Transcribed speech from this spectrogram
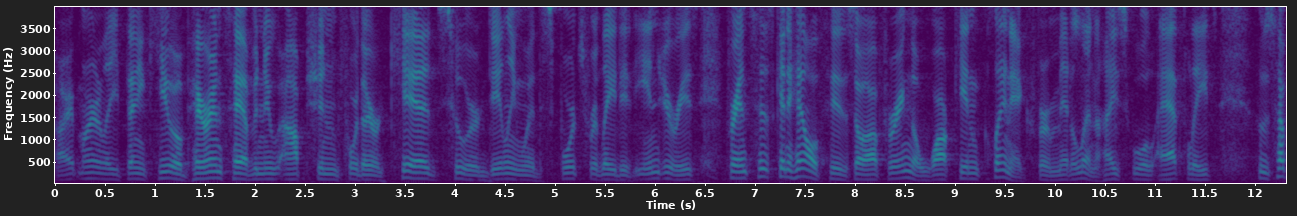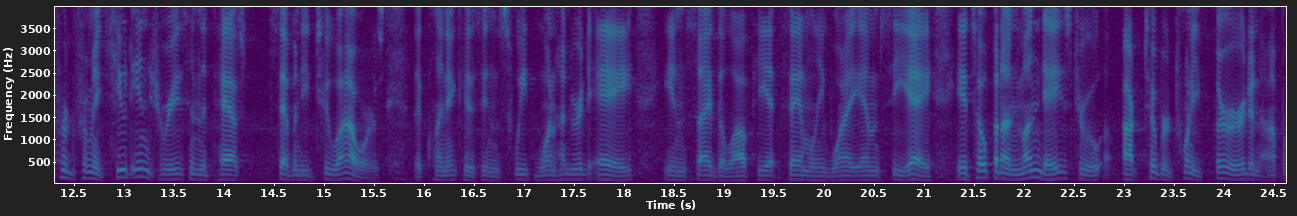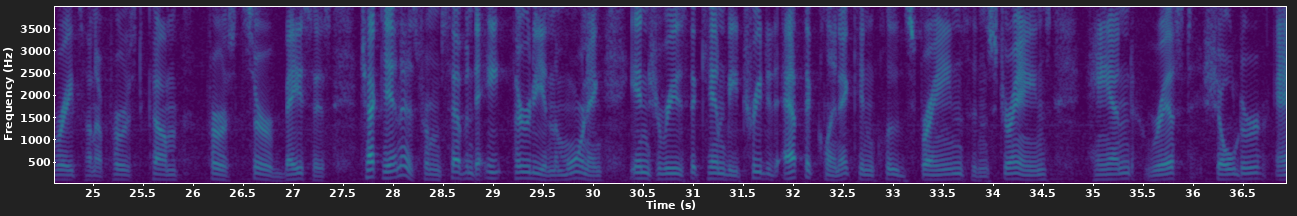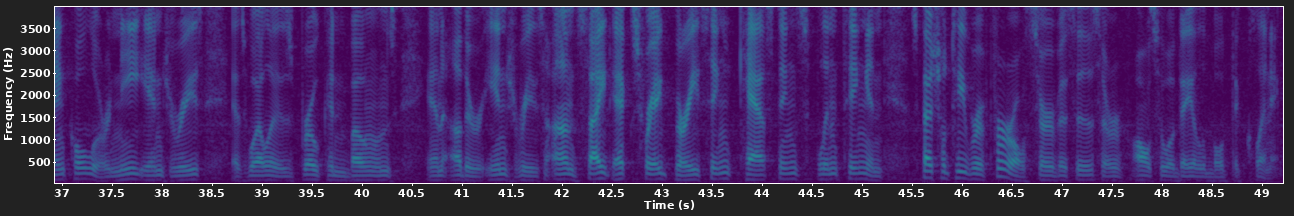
All right, Marley, thank you. Parents have a new option for their kids who are dealing with sports related injuries. Franciscan Health is offering a walk in clinic for middle and high school athletes who suffered from acute injuries in the past 72 hours. The clinic is in Suite 100A inside the Lafayette Family YMCA. It's open on Mondays through October 23rd and operates on a first come, first served basis. Check-in is from 7 to 8.30 in the morning. Injuries that can be treated at the clinic include sprains and strains, hand, wrist, shoulder, ankle, or knee injuries, as well as broken bones and other injuries. On-site x-ray bracing, casting, splinting, and specialty referral services are also available at the clinic.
